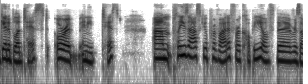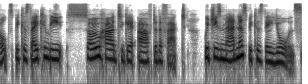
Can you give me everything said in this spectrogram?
get a blood test or a, any test, um, please ask your provider for a copy of the results because they can be so hard to get after the fact, which is madness because they're yours.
